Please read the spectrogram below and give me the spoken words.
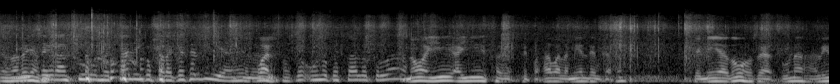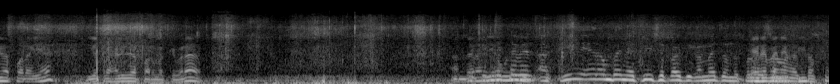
Ese gran tubo metálico, ¿para qué servía? ¿Cuál? Porque Uno que está al otro lado. No, ahí, ahí se, se pasaba la miel del café. Tenía dos, o sea, una salida para allá y otra salida para la quebrada. Aquí, ahí este aquí era un beneficio prácticamente donde era procesaban el beneficio, café.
